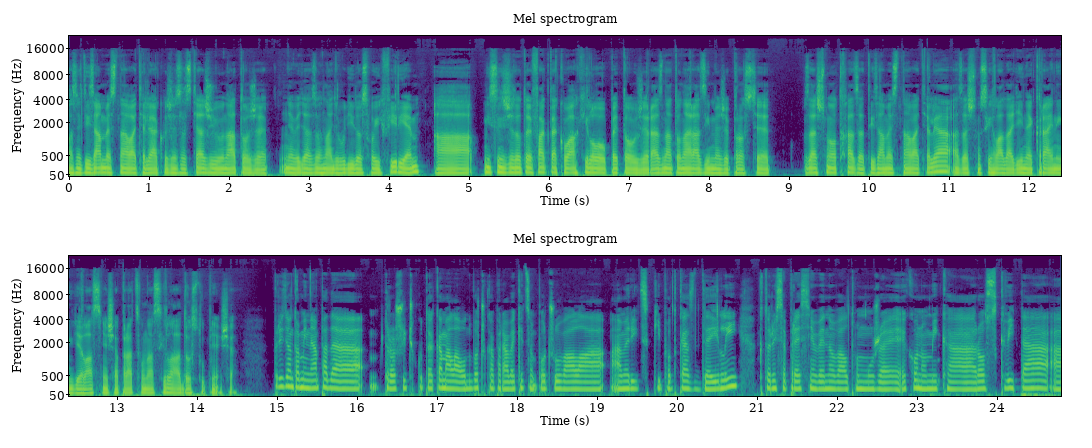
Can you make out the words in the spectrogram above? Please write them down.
vlastne tí zamestnávateľi akože sa stiažujú na to, že nevedia zohnať ľudí do svojich firiem a myslím že toto je fakt takou achilovou petou, že raz na to narazíme, že proste začnú odchádzať tí zamestnávateľia a začnú si hľadať iné krajiny, kde je vlastnejšia pracovná sila a dostupnejšia. Pri tomto mi napadá trošičku taká malá odbočka práve keď som počúvala americký podcast Daily, ktorý sa presne venoval tomu, že ekonomika rozkvita a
